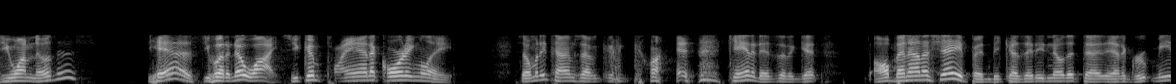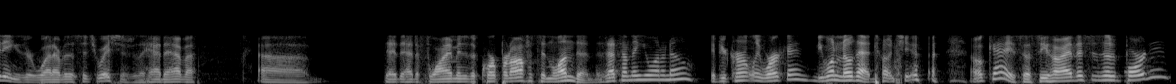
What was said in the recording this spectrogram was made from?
you want to know this? Yes, you want to know why, so you can plan accordingly. So many times I've candidates that get all bent out of shape, and because they didn't know that they had a group meetings or whatever the situation is, so they had to have a uh, they had to fly them into the corporate office in London. Is that something you want to know? If you're currently working, you want to know that, don't you? okay, so see why this is important.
